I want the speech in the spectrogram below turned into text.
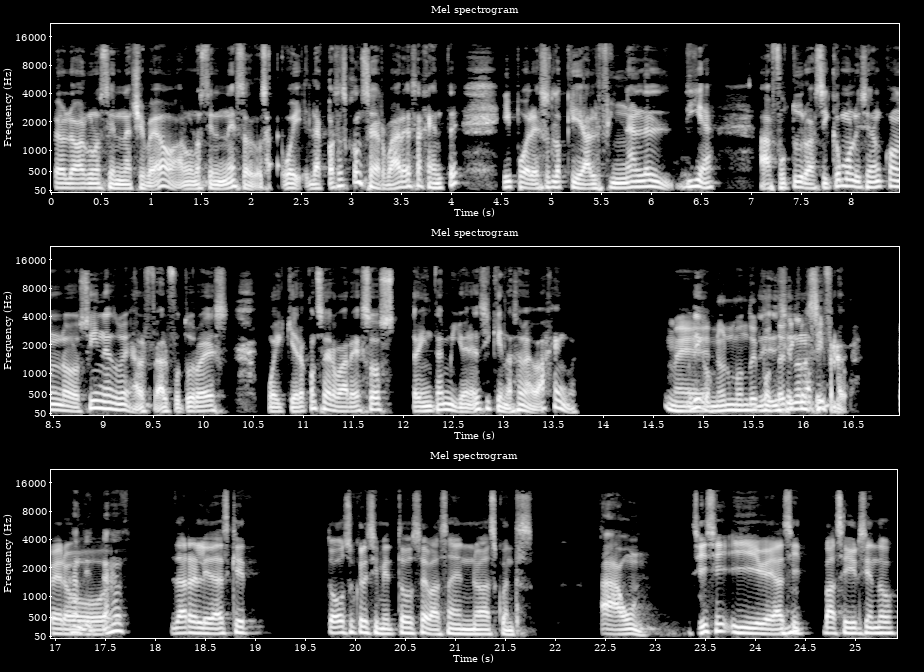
pero luego algunos tienen HBO, algunos tienen eso. O sea, güey, la cosa es conservar a esa gente y por eso es lo que al final del día, a futuro, así como lo hicieron con los cines, güey, al, futuro es, güey, quiero conservar esos 30 millones y que no se me bajen, güey. En un mundo hipotético. Cifra, Pero la realidad es que todo su crecimiento se basa en nuevas cuentas. Aún. Sí, sí, y así va a seguir siendo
